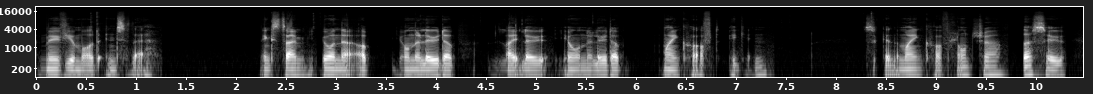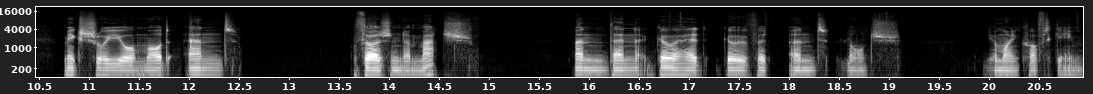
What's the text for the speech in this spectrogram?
and move your mod into there. Next time you wanna up you wanna load up light load you wanna load up Minecraft again. So get the Minecraft launcher. So make sure your mod and version match and then go ahead go over and launch your Minecraft game.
